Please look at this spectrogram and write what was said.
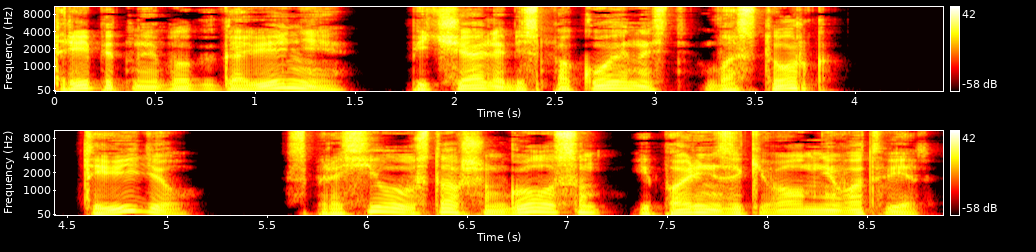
Трепетное благоговение, печаль, обеспокоенность, восторг. «Ты видел?» Спросила уставшим голосом, и парень закивал мне в ответ.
